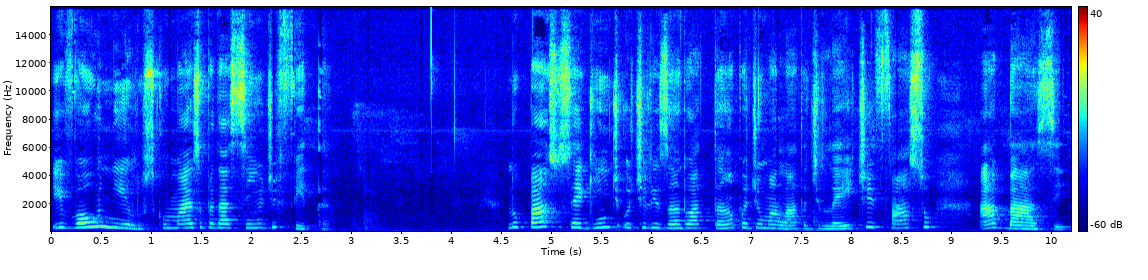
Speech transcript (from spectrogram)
e vou uni-los com mais um pedacinho de fita. No passo seguinte, utilizando a tampa de uma lata de leite, faço a base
